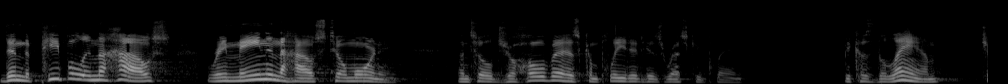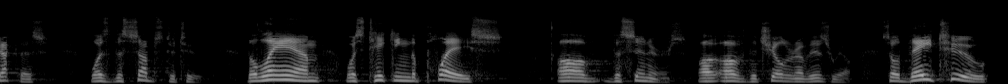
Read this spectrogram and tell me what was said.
Then the people in the house remain in the house till morning, until Jehovah has completed his rescue plan. Because the lamb, check this, was the substitute. The lamb was taking the place of the sinners, of, of the children of Israel. So they too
